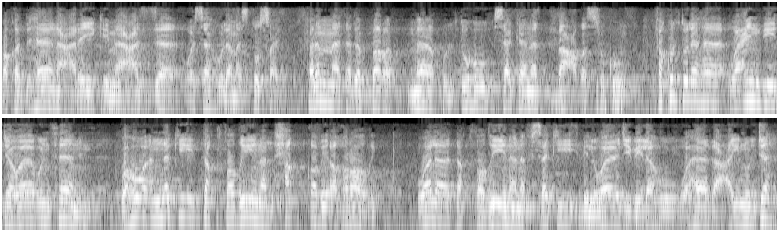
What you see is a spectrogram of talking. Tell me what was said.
وقد هان عليك ما عز وسهل ما استصعب فلما تدبرت ما قلته سكنت بعض السكون. فقلت لها وعندي جواب ثان وهو أنك تقتضين الحق بأغراضك ولا تقتضين نفسك بالواجب له وهذا عين الجهل.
